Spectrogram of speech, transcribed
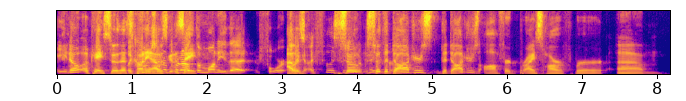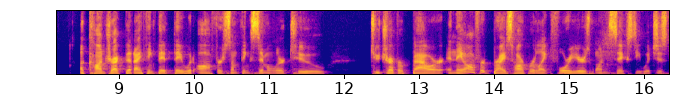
You know, okay, so that's Like, funny. I was gonna gonna say the money that for. I like, was- I feel like so so the it? Dodgers the Dodgers offered Bryce Harper um, a contract that I think that they would offer something similar to to Trevor Bauer and they offered Bryce Harper like 4 years 160 which is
